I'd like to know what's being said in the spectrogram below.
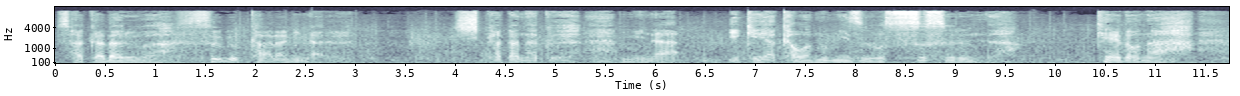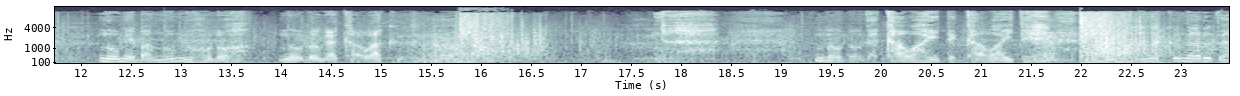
酒樽はすぐ空になる。仕方なく皆池や川の水をすするんだ。けどな飲めば飲むほど喉が渇く。喉が渇いて渇いてたまらなくなるだ。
